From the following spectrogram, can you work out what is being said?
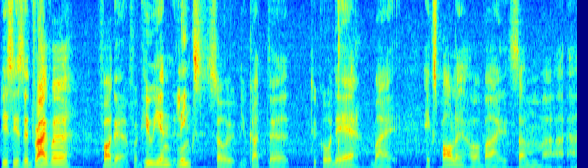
this is the driver for the for Huion links. So you got uh, to go there by Explorer or by some uh, uh, uh,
